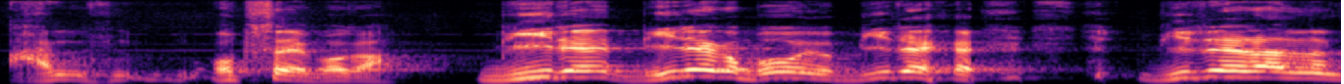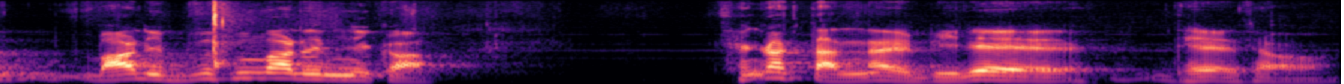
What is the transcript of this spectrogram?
안, 없어요, 뭐가. 미래? 미래가 뭐예요? 미래. 미래라는 말이 무슨 말입니까? 생각도 안 나요, 미래에 대해서.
